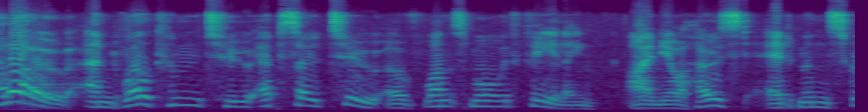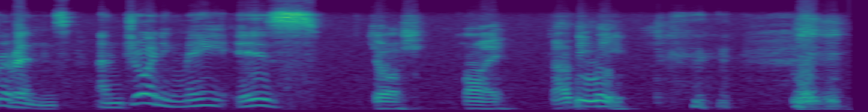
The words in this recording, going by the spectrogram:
Hello, and welcome to episode 2 of Once More with Feeling. I'm your host, Edmund Scrivens, and joining me is. Josh, hi. That'd be me.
